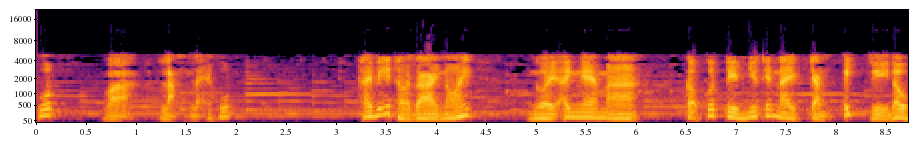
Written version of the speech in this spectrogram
thuốc và lặng lẽ hút. Thái Vĩ thở dài nói, người anh em mà, cậu cứ tìm như thế này chẳng ích gì đâu.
